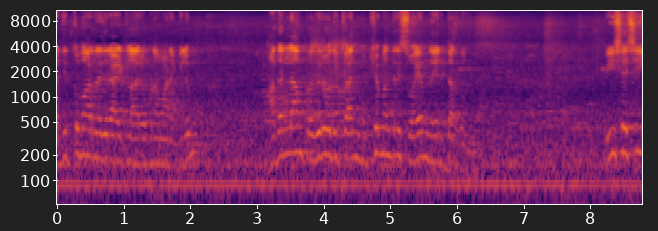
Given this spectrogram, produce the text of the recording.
അജിത് കുമാറിനെതിരായിട്ടുള്ള ആരോപണമാണെങ്കിലും അതെല്ലാം പ്രതിരോധിക്കാൻ മുഖ്യമന്ത്രി സ്വയം നേരിട്ടിറങ്ങുന്നു. പി ശശി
